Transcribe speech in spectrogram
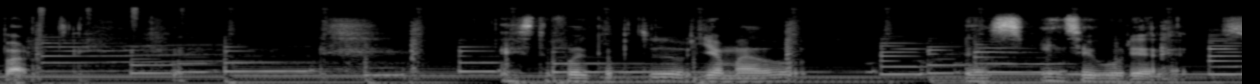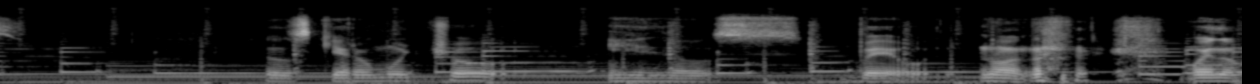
parte. Este fue el capítulo llamado Las inseguridades. Los quiero mucho y los veo. No, no. Bueno,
